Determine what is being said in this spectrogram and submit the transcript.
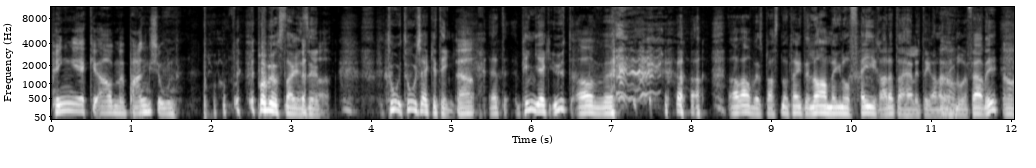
Ping gikk av med pensjon. På bursdagen sin. To, to kjekke ting. Ja. Ping gikk ut av, av arbeidsplassen og tenkte la meg nå feire dette her litt, grann, at jeg nå er ferdig. Ja.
